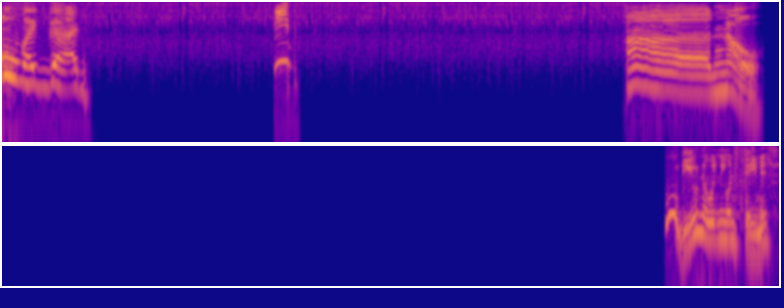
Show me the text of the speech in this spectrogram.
Oh my god! Beep! Uh, no. Do you know anyone famous?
